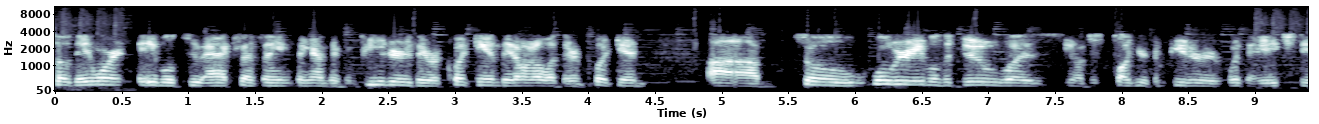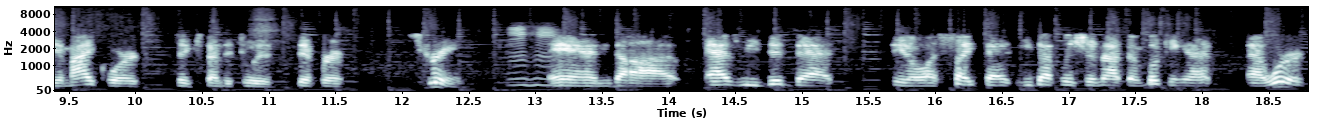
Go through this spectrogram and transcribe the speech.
So they weren't able to access anything on their computer. They were clicking. They don't know what they're clicking. Um, so what we were able to do was, you know, just plug your computer with an HDMI cord to extend it to a different screen. And uh, as we did that, you know, a site that he definitely should not have been looking at at work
